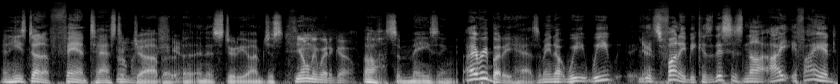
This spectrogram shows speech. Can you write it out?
and he's done a fantastic Oh job gosh, yeah. in this studio. I'm just It's the only way to go. Oh, it's amazing. Everybody has. I mean, uh, we we. It's funny because this is not. I if I had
